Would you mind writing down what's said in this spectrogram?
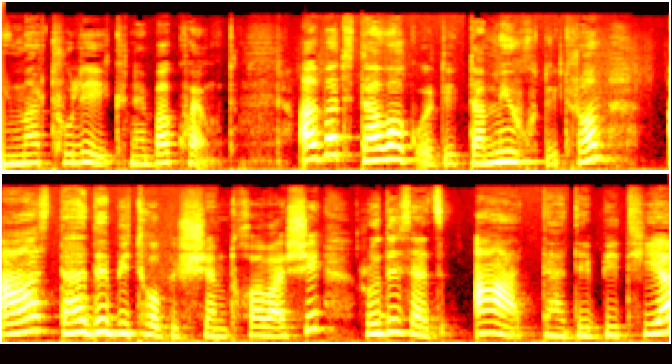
მიმართული იქნება ქვემოთ. ალბათ დავაკვირდით და მივხვდით, რომ a-ს დადებითობის შემთხვევაში, როდესაც a დადებითია,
